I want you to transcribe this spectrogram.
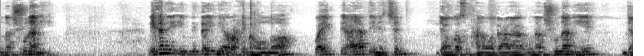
ওনার শুনানি। এখানে ইবনে তাইমিয়া রাহিমাহুল্লাহ কয়েকটি আয়াত এনেছেন যে আল্লাহ সুবহানাহু ওনার শুনা নিয়ে যা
